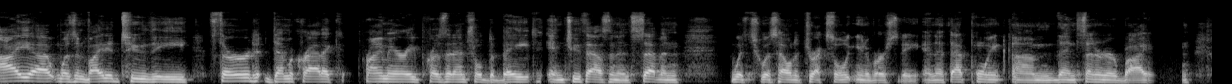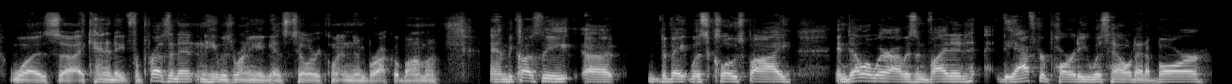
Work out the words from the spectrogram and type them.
I uh, was invited to the third Democratic primary presidential debate in 2007, which was held at Drexel University. And at that point, um, then Senator Biden was uh, a candidate for president, and he was running against Hillary Clinton and Barack Obama. And because the uh, debate was close by in Delaware, I was invited. The after party was held at a bar,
